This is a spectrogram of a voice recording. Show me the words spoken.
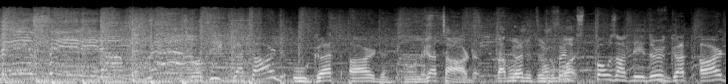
This feeling off the ground. On dit Gotthard ou Gotthard? Bah, moi, j'ai Got- on toujours fait une petite pause entre les deux. Got Hard.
